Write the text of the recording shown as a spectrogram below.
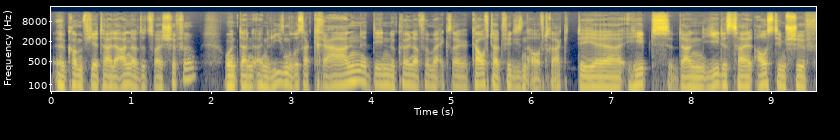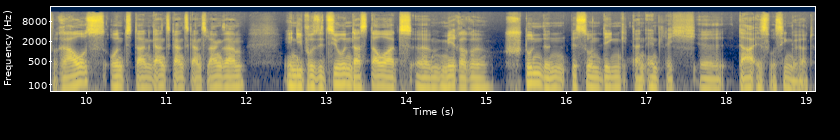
äh, kommen vier Teile an, also zwei Schiffe. Und dann ein riesengroßer Kran, den eine Kölner Firma extra gekauft hat für diesen Auftrag. Der hebt dann jedes Teil aus dem Schiff raus und dann ganz, ganz, ganz langsam in die Position. Das dauert äh, mehrere Stunden, bis so ein Ding dann endlich äh, da ist, wo es hingehört.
